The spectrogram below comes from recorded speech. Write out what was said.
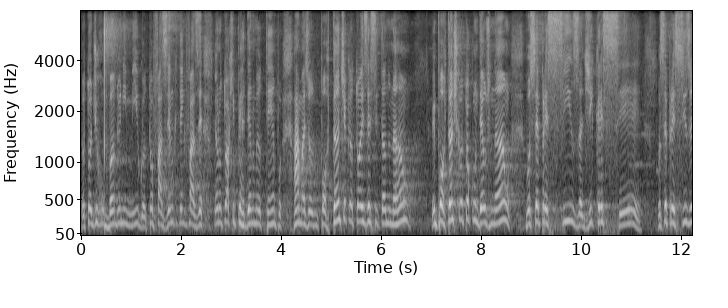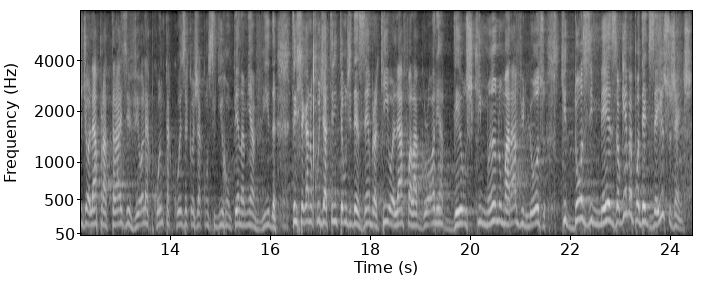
Eu estou derrubando o inimigo, eu estou fazendo o que tem que fazer. Eu não estou aqui perdendo meu tempo. Ah, mas o importante é que eu estou exercitando. Não. O importante é que eu estou com Deus. Não. Você precisa de crescer. Você precisa de olhar para trás e ver, olha quanta coisa que eu já consegui romper na minha vida. Tem que chegar no dia 31 de dezembro aqui e olhar e falar, glória a Deus, que mano maravilhoso, que 12 meses. Alguém vai poder dizer isso, gente?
